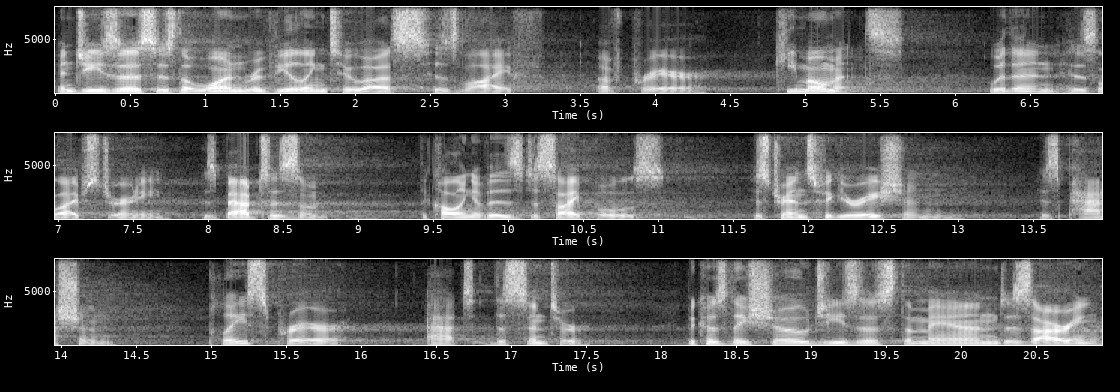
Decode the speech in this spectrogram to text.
and Jesus is the one revealing to us his life of prayer. Key moments within his life's journey his baptism, the calling of his disciples, his transfiguration, his passion, place prayer at the center because they show Jesus, the man desiring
